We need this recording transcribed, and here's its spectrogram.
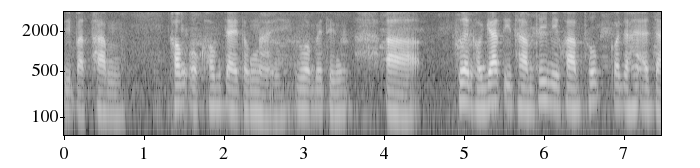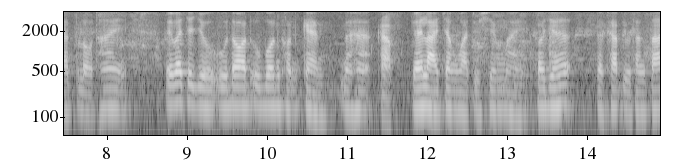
ฏิบัติธรรมข้องอกข้องใจตรงไหน รวมไปถึงอ่าเพื่อนของญาติธรรมที่มีความทุกข์ก็จะให้อาจารย์โปรดให้ ไม่ว่าจะอยู่อุดรอุบลขอนแก่นนะฮะครับหลายๆจังหวัดอยู่เชียงใหม่ ก็เยอะนะครับอยู่ทางใต้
